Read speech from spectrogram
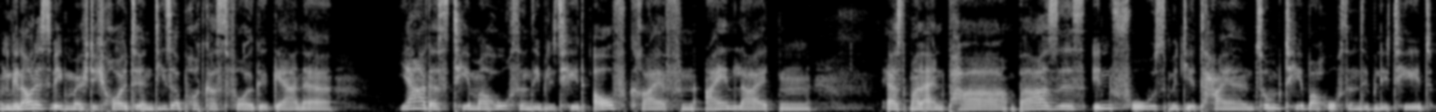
Und genau deswegen möchte ich heute in dieser Podcast-Folge gerne ja, das Thema Hochsensibilität aufgreifen, einleiten, erstmal ein paar Basis-Infos mit dir teilen zum Thema Hochsensibilität.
